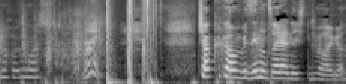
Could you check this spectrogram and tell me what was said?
noch irgendwas? Nein. Ciao, Kakao, und wir sehen uns bei der nächsten Folge.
